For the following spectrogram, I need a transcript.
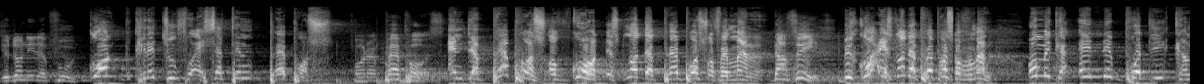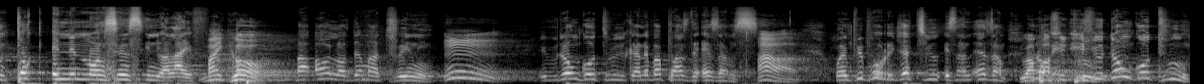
You don't need the food God created you for a certain purpose. for a purpose. And the purpose of God is not the purpose of a man. That's it. Because it's not the purpose of a man. Omega, anybody can talk any nonsense in your life. My God. But all of them are training. If you don't go through, you can never pass the exams. Ah. When people reject you, it's an exam. You are passing if, through. if you don't go through,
